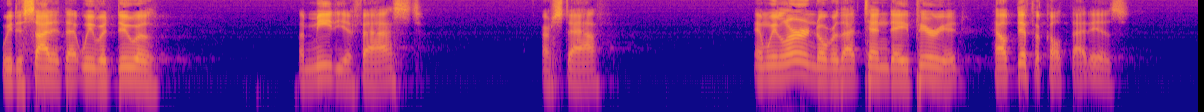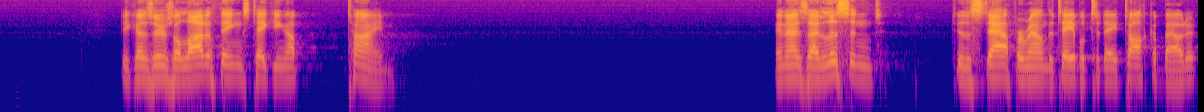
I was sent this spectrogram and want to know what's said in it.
we decided that we would do a, a media fast, our staff. And we learned over that 10 day period how difficult that is. Because there's a lot of things taking up time. And as I listened to the staff around the table today talk about it,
